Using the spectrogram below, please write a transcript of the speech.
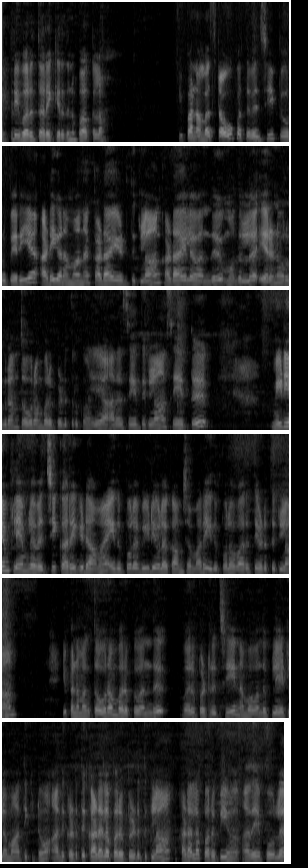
எப்படி வறுத்து அரைக்கிறதுன்னு பார்க்கலாம். இப்போ நம்ம ஸ்டவ் பற்ற வச்சு இப்போ ஒரு பெரிய அடிகனமான கடாய் எடுத்துக்கலாம். கடாயில் வந்து முதல்ல இரநூறு கிராம் துவரம் பருப்பு எடுத்துருக்கோம் இல்லையா? அதை சேர்த்துக்கலாம். சேர்த்து மீடியம் ஃப்ளேமில் வச்சு கருகிடாமல் இது போல் வீடியோவில் காமிச்ச மாதிரி இது போல் வறுத்து எடுத்துக்கலாம். இப்போ நமக்கு துவரம் பருப்பு வந்து வறுபட்டுருச்சு. நம்ம வந்து பிளேட்டில் மாற்றிக்கிட்டோம் அதுக்கடுத்து கடலைப்பருப்பு எடுத்துக்கலாம். கடலைப்பருப்பையும் அதே போல்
